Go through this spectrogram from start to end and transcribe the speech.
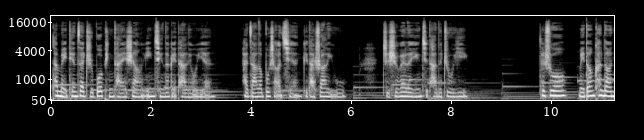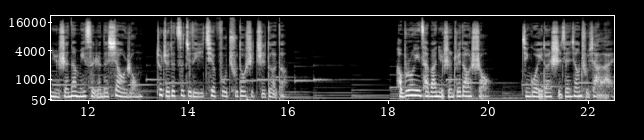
他每天在直播平台上殷勤地给她留言，还砸了不少钱给她刷礼物，只是为了引起她的注意。他说，每当看到女神那迷死人的笑容，就觉得自己的一切付出都是值得的。好不容易才把女神追到手。经过一段时间相处下来，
